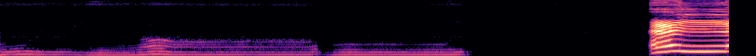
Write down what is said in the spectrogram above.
ฮุมยูรออูนอัล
